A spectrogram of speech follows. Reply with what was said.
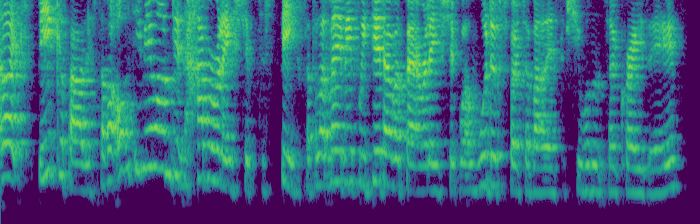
like speak about this stuff, like, obviously, my mum didn't have a relationship to speak. So I feel like maybe if we did have a better relationship, well, I would have spoke about this if she wasn't so crazy.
